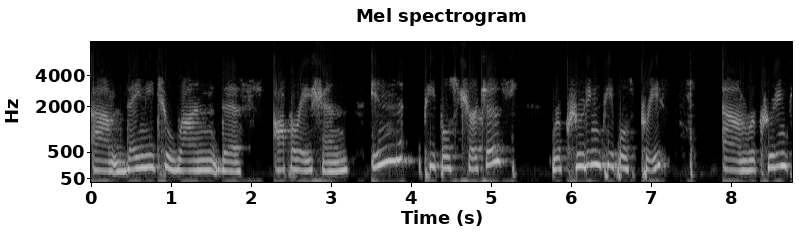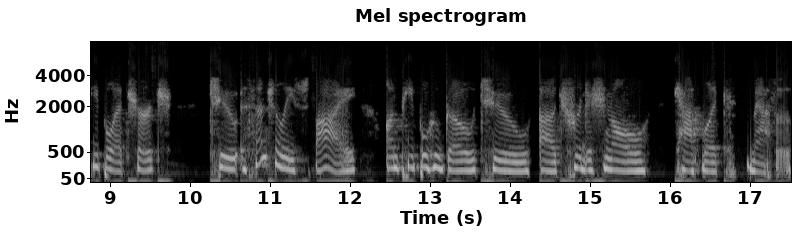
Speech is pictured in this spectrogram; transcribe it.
um, they need to run this operation in people's churches, recruiting people's priests, um, recruiting people at church to essentially spy on people who go to uh, traditional Catholic masses.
